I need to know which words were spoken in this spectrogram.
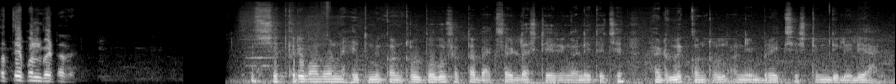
तर ते पण बेटर आहे. शेतकरी बांधवांना हे तुम्ही कंट्रोल बघू शकता. बॅक साईडला स्टेअरिंग आणि त्याचे हायड्रोलिक कंट्रोल आणि ब्रेक सिस्टीम दिलेली आहे.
